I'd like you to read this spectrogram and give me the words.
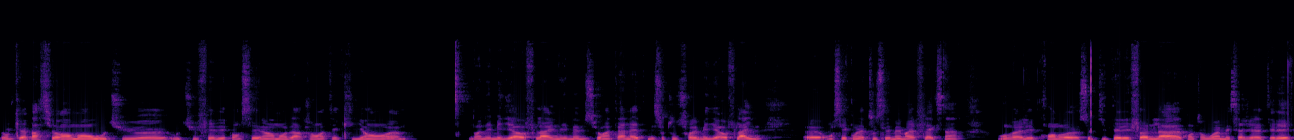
Donc, à partir du moment où tu, euh, où tu fais dépenser énormément d'argent à tes clients dans les médias offline et même sur Internet, mais surtout sur les médias offline, on sait qu'on a tous les mêmes réflexes. Hein. On va aller prendre ce petit téléphone là, quand on voit un message à la télé,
